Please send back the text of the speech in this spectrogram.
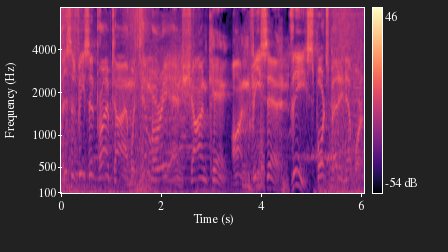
This is VSIN Primetime with Tim Murray and Sean King on VSIN, the sports betting network.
